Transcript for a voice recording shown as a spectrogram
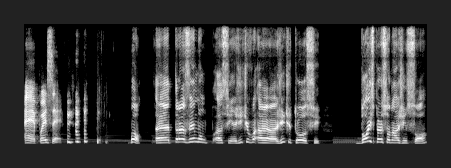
É, pois é. Bom, é, trazendo um, assim, a gente, a, a, gente trouxe dois personagens só,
